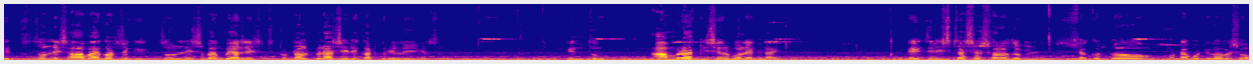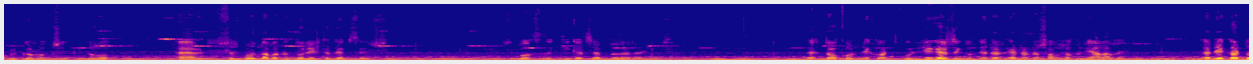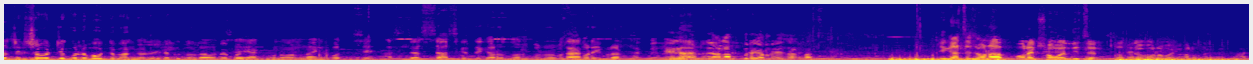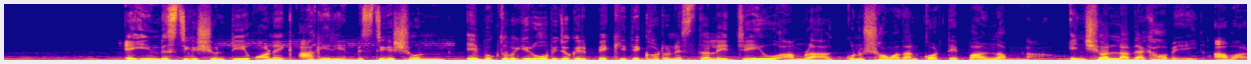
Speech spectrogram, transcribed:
কিন্তু চল্লিশ হাওয়া করছে কি? চল্লিশ এবং বিয়াল্লিশ টোটাল বিরাশি রেকর্ড করে নিয়ে গেছে। কিন্তু আমরা কিসের বলে খাই? এই জিনিসটা সে সরজমিনে। সে কিন্তু মোটামুটিভাবে সে অভিজ্ঞ লোক শিক্ষিত লোক। হ্যাঁ, শেষ পর্যন্ত আমাদের দলিলটা দেখছে। সে বলছে যে ঠিক আছে আপনারা রাইট। যখন রেকর্ড করিয়ে গেছে কিন্তু এটা এটা সংশোধনী আনা যায় রেকর্ড তো যে কোনো মুহূর্তে ভাঙা যায়। এটা কোনো ব্যাপার এখন অনলাইন হচ্ছে আস্তে আস্তে আজকে থেকে আরও দশ পনেরো বছর পরে এগুলো আর থাকবে না। আলাপ করে আমরা রেজাল্ট পাচ্ছি। ঠিক আছে জনাব অনেক সময় দিচ্ছেন। শ্রদ্ধেয় বড় ভাই ভালো এই ইনভেস্টিগেশনটি অনেক আগের ইনভেস্টিগেশন এই ভুক্তভোগীর অভিযোগের প্রেক্ষিতে ঘটনাস্থলে যেও আমরা কোনো সমাধান করতে পারলাম না। ইনশাল্লাহ দেখা হবে আবার।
